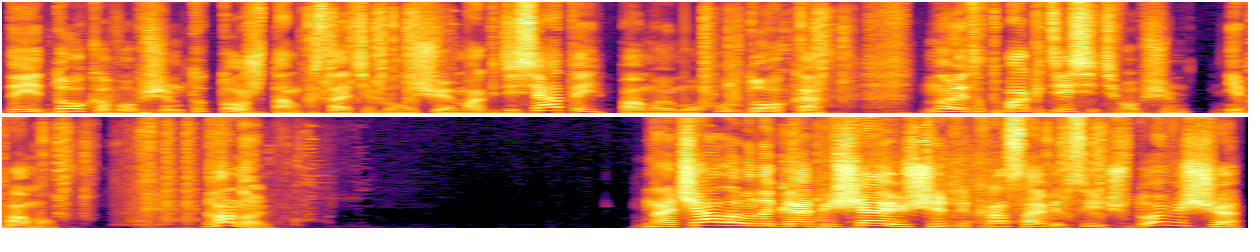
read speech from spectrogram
Да и Дока, в общем-то, тоже. Там, кстати, был еще и Мак 10, по-моему, у Дока. Но этот Мак 10, в общем, не помог. 2-0. Начало многообещающее для красавицы и чудовища.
